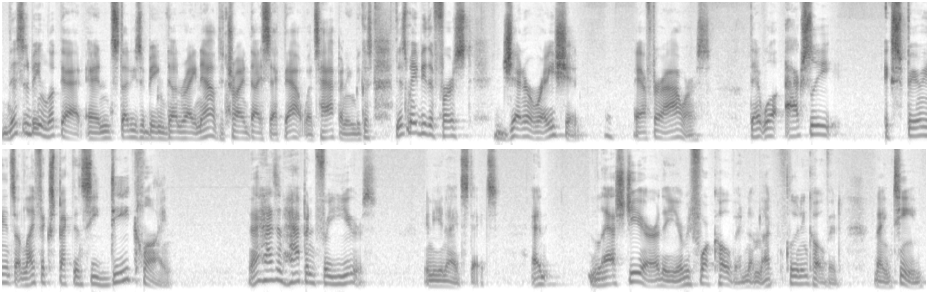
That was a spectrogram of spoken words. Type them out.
this is being looked at, and studies are being done right now to try and dissect out what's happening because this may be the first generation after ours that will actually experience a life expectancy decline. That hasn't happened for years in the United States. And last year, the year before COVID, and I'm not including COVID 19,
